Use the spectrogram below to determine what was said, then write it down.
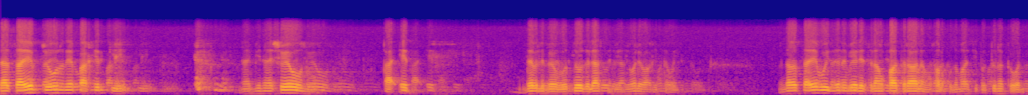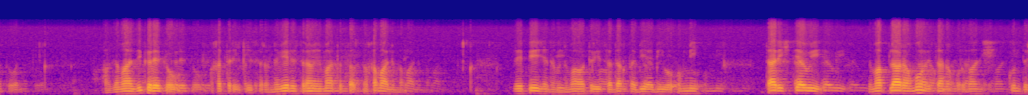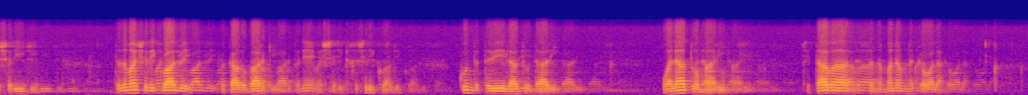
دا صاحب چور دې په اخر کې نبینا شوونو قائد دبل به ودو د لاس نه نیولې واغې ته وي دا صاحب وي د نبی عليه السلام خاطر عالم خلق زما صفاتونه کول او زما ذکر یې کو خطرې کې سره نبی عليه السلام ما ته تاسو نه معلومه زه یې پېژنم، نو ما ورته وویل، صدقت بأبي و أمي، تا رښتیا وویل، زما پلار او مور دې تا نه قربان شي، کنت شریکي، ته زما شریکوال وې په کاروبار کې، فنعم الشریک، ښه شریکوال وې، کنت ته ویل، لا تداري ولا تماري، چې تا به د څه نه منع هم نه کوله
